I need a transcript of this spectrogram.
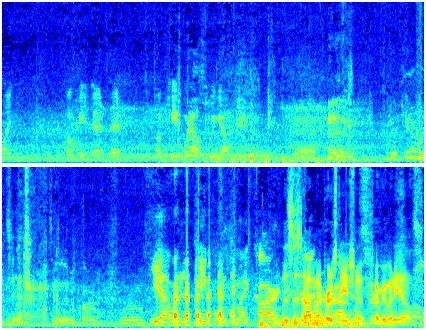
Like. Okay, that, that, okay, what else we got? You got camera tape, Toyota car, swirls. Yeah, I wanted to tape one to my car. And This is uh, drive my impersonation of everybody else.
